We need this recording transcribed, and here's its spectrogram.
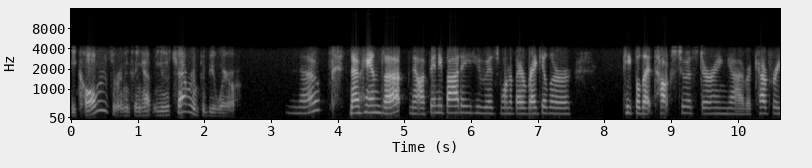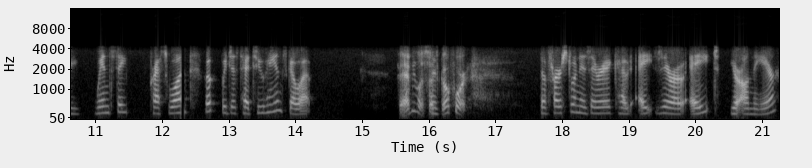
any callers or anything happening in the chat room to be aware of? No, no hands up. Now, if anybody who is one of our regular people that talks to us during uh, Recovery Wednesday, press one. Look, we just had two hands go up. Fabulous. Let's go for it. The first one is area code 808. You're on the air.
